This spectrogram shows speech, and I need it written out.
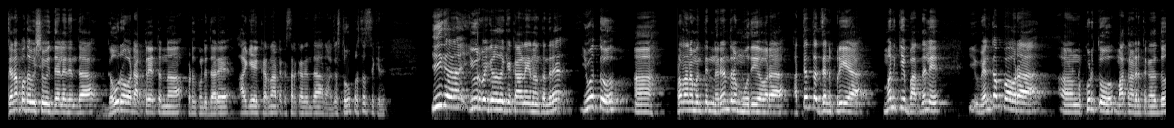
ಜನಪದ ವಿಶ್ವವಿದ್ಯಾಲಯದಿಂದ ಗೌರವ ಡಾಕ್ಟರೇಟನ್ನು ಪಡೆದುಕೊಂಡಿದ್ದಾರೆ. ಹಾಗೆಯೇ ಕರ್ನಾಟಕ ಸರ್ಕಾರದಿಂದ ರಾಜ್ಯೋತ್ಸವ ಪ್ರಶಸ್ತಿ ಸಿಕ್ಕಿದೆ ಈಗ ಇವ್ರ ಬಗ್ಗೆ ಹೇಳೋದಕ್ಕೆ ಕಾರಣ ಏನು ಅಂತಂದರೆ, ಇವತ್ತು ಪ್ರಧಾನಮಂತ್ರಿ ನರೇಂದ್ರ ಮೋದಿಯವರ ಅತ್ಯಂತ ಜನಪ್ರಿಯ ಮನ್ ಕಿ ಬಾತ್ನಲ್ಲಿ ಈ ವೆಂಕಪ್ಪ ಅವರ ಕುರಿತು ಮಾತನಾಡಿರ್ತಕ್ಕಂಥದ್ದು.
